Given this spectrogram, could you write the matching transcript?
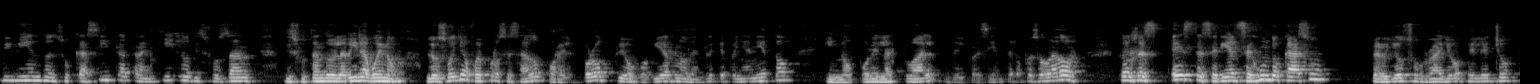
viviendo en su casita tranquilo, disfrutando, disfrutando de la vida. Bueno, Lozoya fue procesado por el propio gobierno de Enrique Peña Nieto y no por el actual del presidente López Obrador. Entonces, este sería el segundo caso, pero yo subrayo el hecho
